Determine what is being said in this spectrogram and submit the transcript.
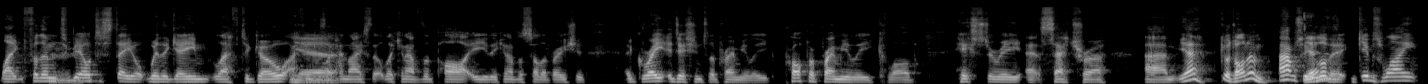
Like for them mm. to be mm. able to stay up with a game left to go, I yeah. think it's like a nice little, they can have the party, they can have the celebration. A great addition to the Premier League, proper Premier League club, history, etc um, yeah, good on him. Absolutely yeah. love it. Gibbs White,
